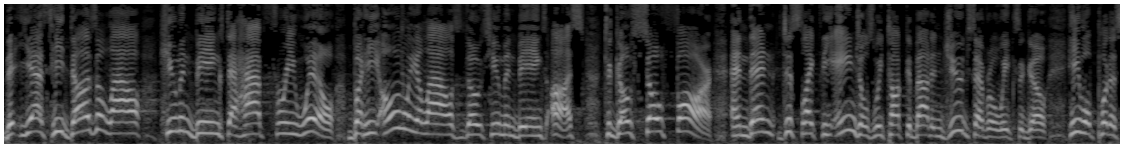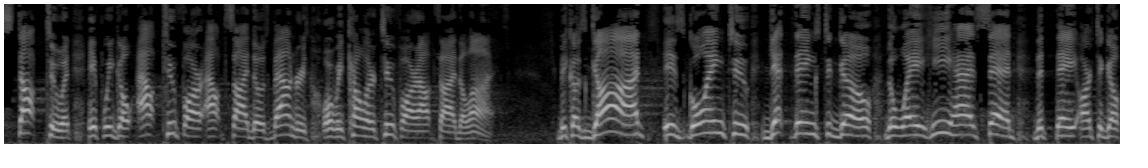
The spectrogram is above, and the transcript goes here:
that yes, He does allow human beings to have free will, but He only allows those human beings, us, to go so far. And then, just like the angels we talked about in Jude several weeks ago, He will put a stop to it if we go out too far outside those boundaries or we color too far outside the lines because God is going to get things to go the way He has said that they are to go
